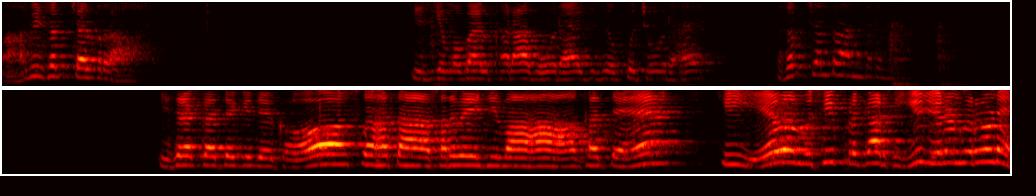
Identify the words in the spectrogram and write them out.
वहाँ भी सब चल रहा है। किसी के मोबाइल खराब हो रहा है, किसी को कुछ हो रहा है सब चल रहा है अंदर में। इसलिए कहते कि देखो सहता सर्वे जीवा कहते हैं कि एवं उसी प्रकार से ये हिरण ने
